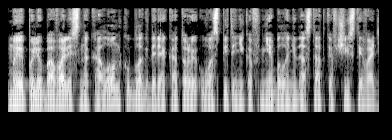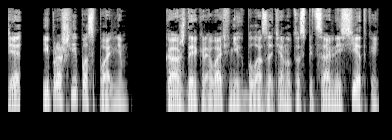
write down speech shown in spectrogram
Мы полюбовались на колонку, благодаря которой у воспитанников не было недостатка в чистой воде, и прошли по спальням. Каждая кровать в них была затянута специальной сеткой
